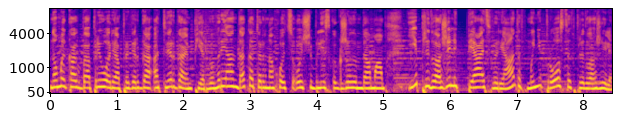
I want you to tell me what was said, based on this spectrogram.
но мы как бы априори опроверга- отвергаем первый вариант, да, который находится очень близко к жилым домам, и предложили пять вариантов. Мы не просто их предложили,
